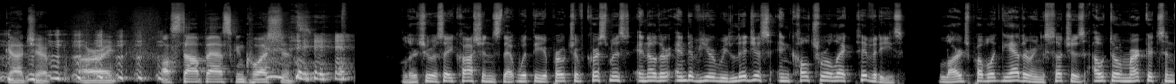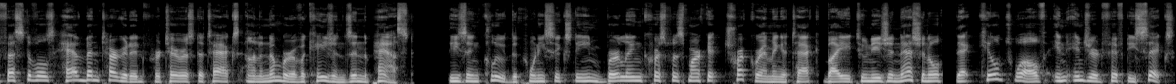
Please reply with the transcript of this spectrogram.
gotcha. All right. I'll stop asking questions. Alert USA cautions that with the approach of Christmas and other end of year religious and cultural activities, large public gatherings such as outdoor markets and festivals have been targeted for terrorist attacks on a number of occasions in the past. These include the 2016 Berlin Christmas market truck ramming attack by a Tunisian national that killed 12 and injured 56,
